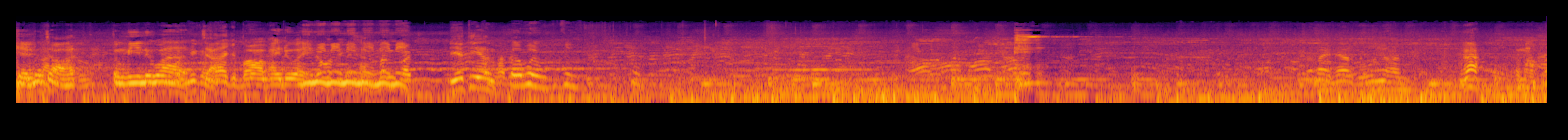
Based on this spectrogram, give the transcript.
เห็นมาจอดตรงนี้นึกว่าจะมอบให้ด้วย มีมีมีมีมีมีเดี๋ยวที่อื่นครับ เออเว้ย ไม่แน่หูอยู่หัน นะ สมัคร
